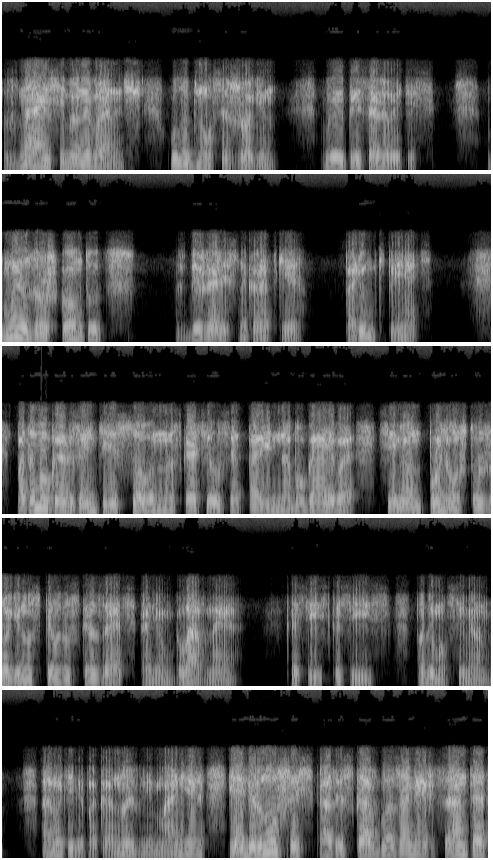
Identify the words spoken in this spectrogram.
«Знаю, Семен Иванович», — улыбнулся Жогин. «Вы присаживайтесь». Мы с дружком тут сбежались на коротке, по рюмке принять. Потому как заинтересованно скосился парень на Бугаева, Семен понял, что Жогин успел рассказать о нем главное. «Косись, косись», — подумал Семен, — «а мы тебе пока ноль внимания». И, обернувшись, отыскав глазами официанта,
